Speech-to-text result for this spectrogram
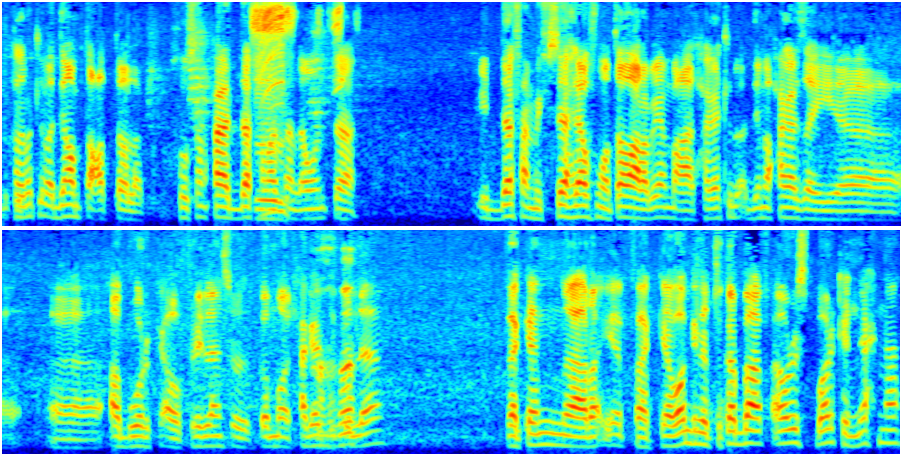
الخدمات اللي بيقدمها بتعطلك خصوصا حاجة الدفع. مثلا لو أنت الدفع مش سهل قوي في المنطقة العربية مع الحاجات اللي بيقدمها حاجة زي Upwork أو Freelancer dot com والحاجات دي. كلها فكان رأي فكوجه الابتكار بقى في Our Spark إن إحنا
